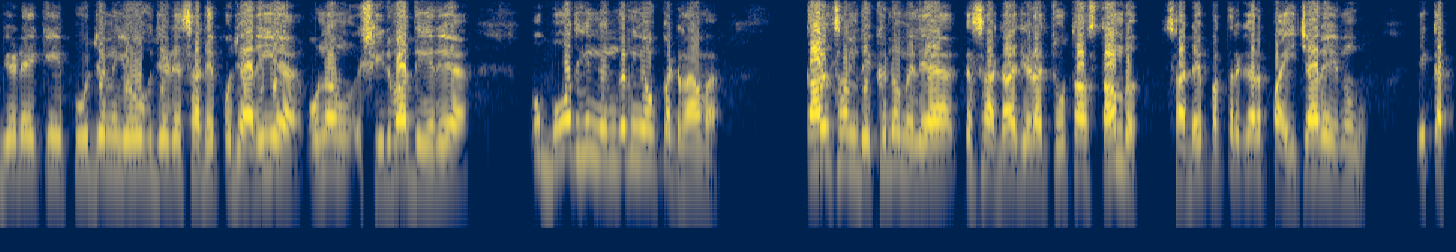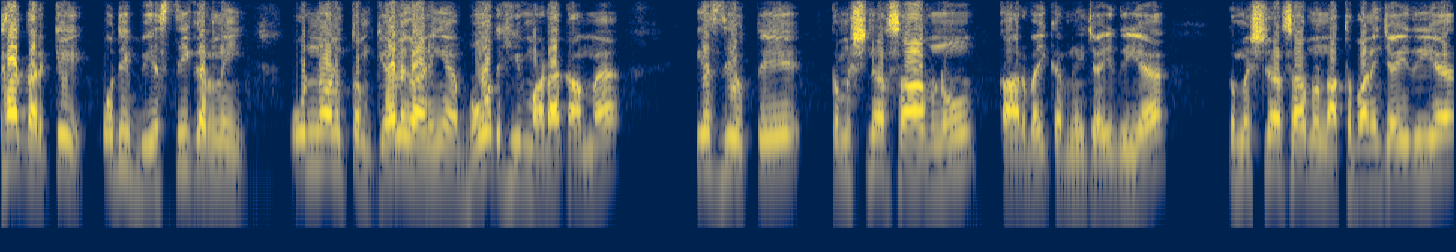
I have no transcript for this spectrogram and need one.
ਜਿਹੜੇ ਕਿ ਪੂਜਨਯੋਗ ਜਿਹੜੇ ਸਾਡੇ ਪੁਜਾਰੀ ਹੈ, ਉਹਨਾਂ ਨੂੰ ਆਸ਼ੀਰਵਾਦ ਦੇ ਰਿਹਾ ਉਹ ਬਹੁਤ ਹੀ ਨਿੰਦਣਯੋਗ ਘਟਨਾ ਵਾ। ਕੱਲ ਸਾਨੂੰ ਦੇਖਣ ਨੂੰ ਮਿਲਿਆ ਕਿ ਸਾਡਾ ਜਿਹੜਾ ਚੌਥਾ ਸਤੰਭ ਸਾਡੇ ਪੱਤਰਕਾਰ ਭਾਈਚਾਰੇ ਨੂੰ ਇਕੱਠਾ ਕਰਕੇ ਉਹਦੀ ਬੇਇੱਜ਼ਤੀ ਕਰਨੀ, ਉਹਨਾਂ ਨੂੰ ਧਮਕੀਆਂ ਲਗਾਉਣੀਆਂ ਬਹੁਤ ਹੀ ਮਾੜਾ ਕੰਮ ਹੈ। ਇਸ ਦੇ ਉੱਤੇ ਕਮਿਸ਼ਨਰ ਸਾਹਿਬ ਨੂੰ ਕਾਰਵਾਈ ਕਰਨੀ ਚਾਹੀਦੀ ਹੈ। ਕਮਿਸ਼ਨਰ ਸਾਹਿਬ ਨੂੰ ਨੱਥ ਪਾਣੀ ਚਾਹੀਦੀ ਹੈ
